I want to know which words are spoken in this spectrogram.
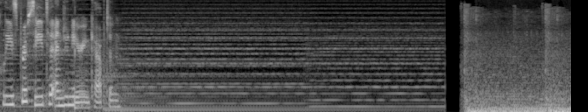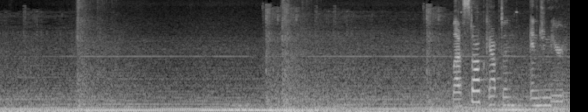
Please proceed to engineering, Captain. Last stop, Captain. Engineering.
